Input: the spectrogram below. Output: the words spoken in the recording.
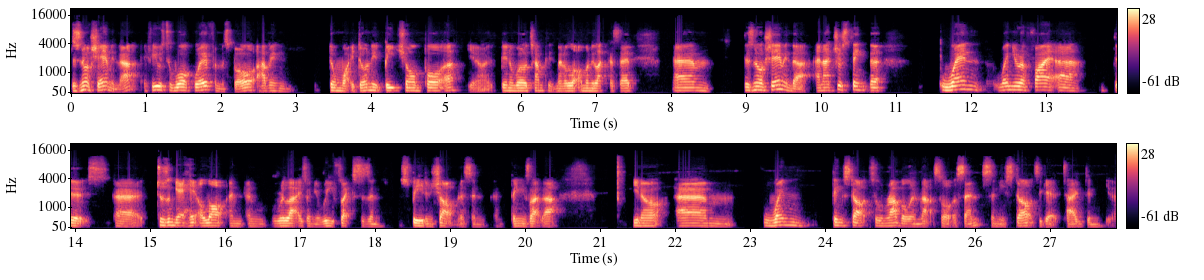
There's no shame in that. If he was to walk away from the sport, having done what he'd done, he'd beat Shawn Porter. You know, been a world champion, made a lot of money, like I said. Um, there's no shame in that, and I just think that when when you're a fighter that uh, doesn't get hit a lot and, and relies on your reflexes and speed and sharpness and, and things like that, you know, um, when things start to unravel in that sort of sense and you start to get tagged and you know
